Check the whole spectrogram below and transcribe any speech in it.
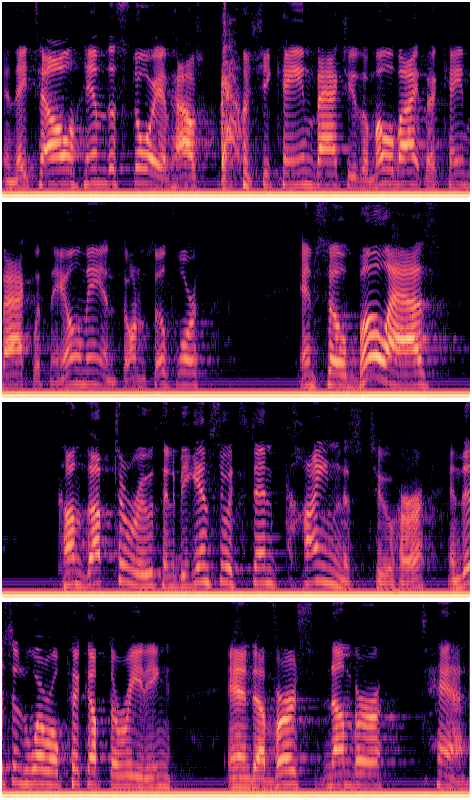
And they tell him the story of how she came back. She was a Moabite, but came back with Naomi and so on and so forth. And so Boaz comes up to Ruth and begins to extend kindness to her. And this is where we'll pick up the reading and uh, verse number 10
